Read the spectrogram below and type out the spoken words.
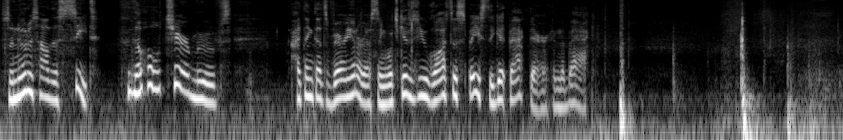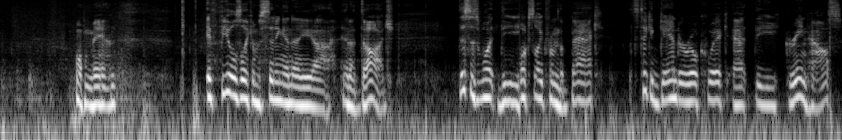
So notice how the seat, the whole chair moves. I think that's very interesting, which gives you lots of space to get back there in the back. Oh man, it feels like I'm sitting in a uh, in a Dodge. This is what the looks like from the back. Let's take a gander real quick at the greenhouse.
